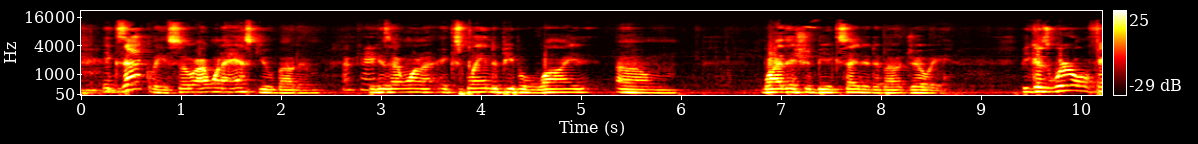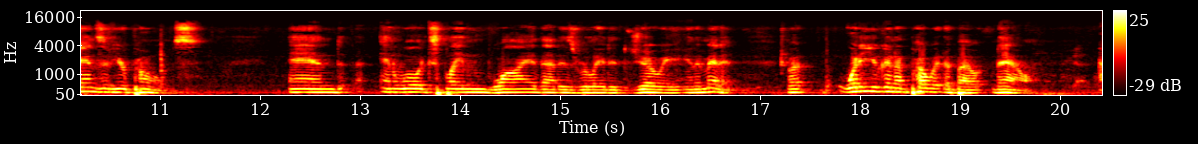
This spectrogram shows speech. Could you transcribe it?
exactly. So I want to ask you about him Okay. because I want to explain to people why, um, why they should be excited about Joey. Because we're all fans of your poems, and and we'll explain why that is related to Joey in a minute. But what are you going to poet about now? Uh,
